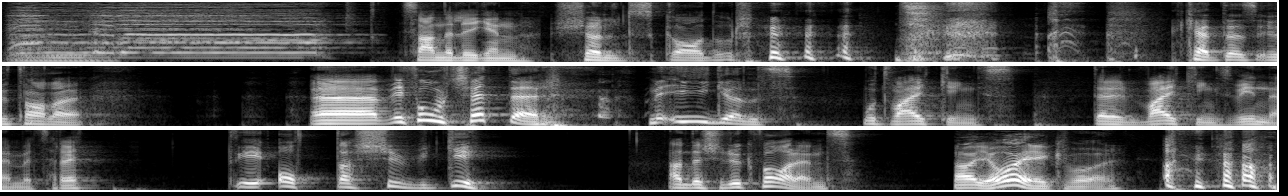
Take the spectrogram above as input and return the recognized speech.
Sannerligen köldskador. kan inte ens uttala det. Eh, vi fortsätter med Eagles mot Vikings. Där Vikings vinner med 38-20. Anders, är du kvar ens? Ja, jag är kvar.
